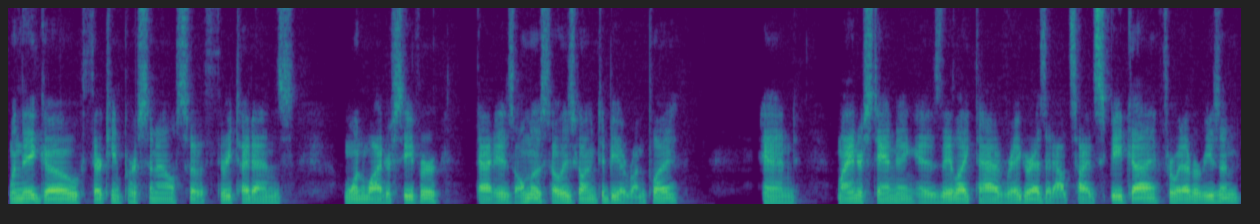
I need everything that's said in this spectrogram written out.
when they go 13 personnel, so three tight ends, one wide receiver, that is almost always going to be a run play. And my understanding is they like to have Reagor as an outside speed guy for whatever reason.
